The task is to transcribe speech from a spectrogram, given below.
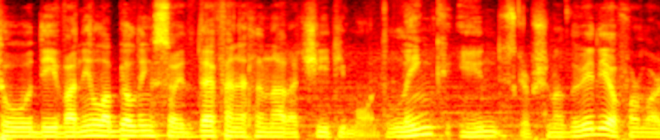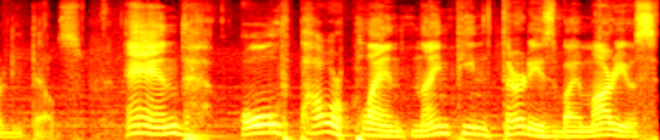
to the vanilla building. So it's definitely not a cheaty mod link in description of the video for more details and Old Power Plant 1930s by Marius.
